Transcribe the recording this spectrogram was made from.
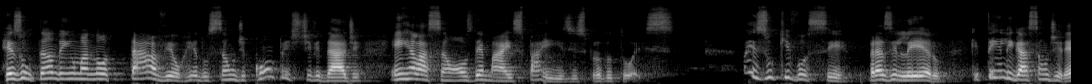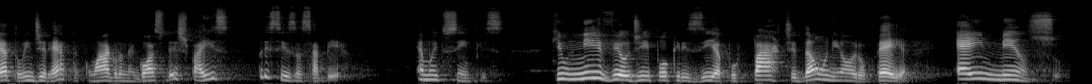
resultando em uma notável redução de competitividade em relação aos demais países produtores. Mas o que você, brasileiro, que tem ligação direta ou indireta com o agronegócio deste país, precisa saber? É muito simples. Que o nível de hipocrisia por parte da União Europeia é imenso.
